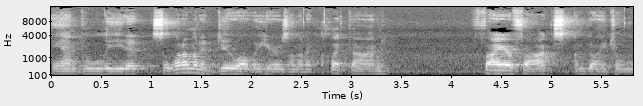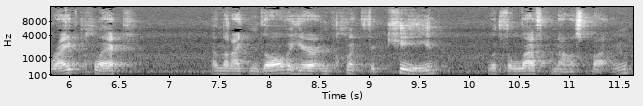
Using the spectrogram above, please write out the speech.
and delete it. So what I'm going to do over here is I'm going to click on Firefox. I'm going to right-click, and then I can go over here and click the key with the left mouse button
